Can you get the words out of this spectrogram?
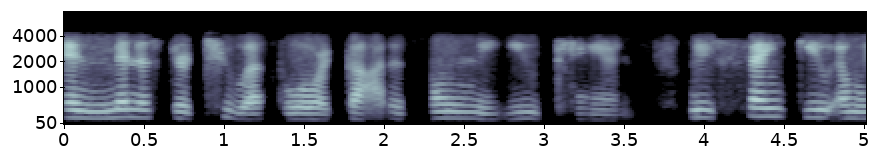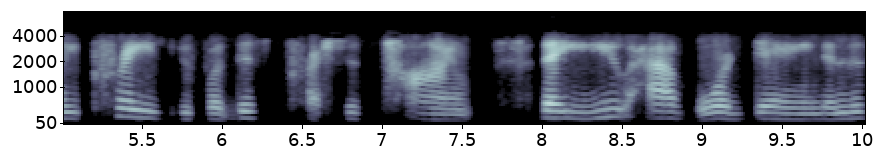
and minister to us, Lord God, as only you can. We thank you and we praise you for this precious time that you have ordained and this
